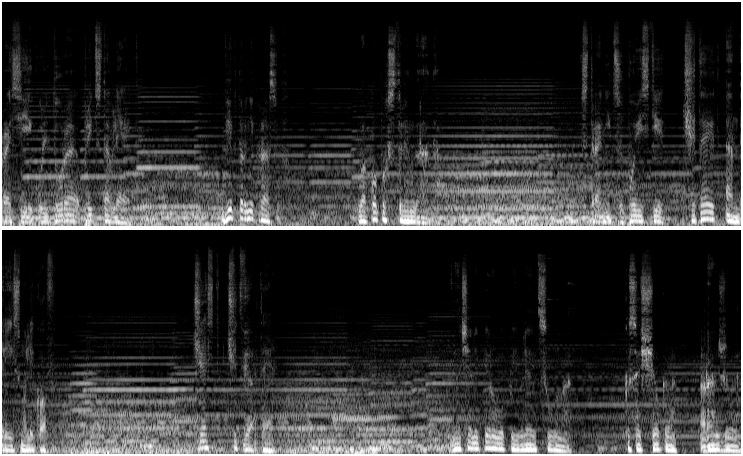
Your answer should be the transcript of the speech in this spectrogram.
России «Культура» представляет. Виктор Некрасов. В окопах Сталинграда Страницы повести читает Андрей Смоляков. Часть четвертая. В начале первого появляется луна. Косощекая, оранжевая.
